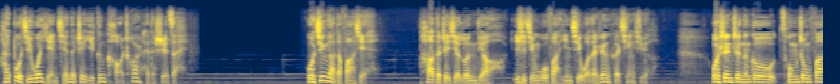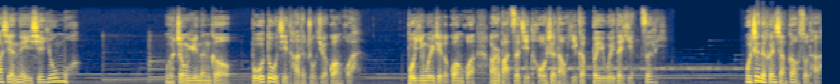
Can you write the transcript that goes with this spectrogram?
还不及我眼前的这一根烤串来的实在。我惊讶的发现，他的这些论调已经无法引起我的任何情绪了。我甚至能够从中发现那一些幽默。我终于能够不妒忌他的主角光环，不因为这个光环而把自己投射到一个卑微的影子里。我真的很想告诉他，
